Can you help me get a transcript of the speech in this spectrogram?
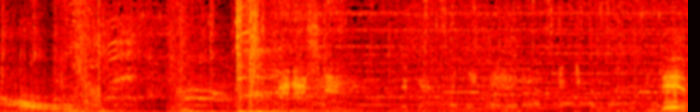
Oh. At did uh, 50%. You did.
